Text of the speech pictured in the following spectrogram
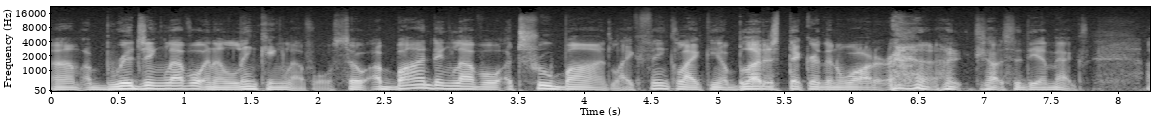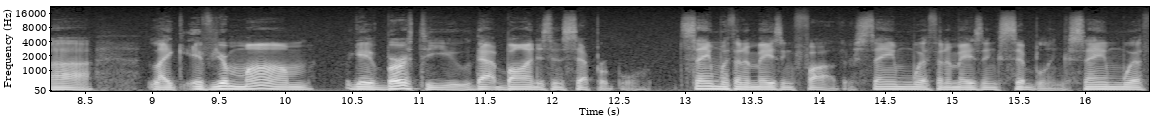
um, a bridging level and a linking level. So a bonding level, a true bond, like think like you know blood is thicker than water. Shout out to DMX. Uh, like if your mom gave birth to you, that bond is inseparable. Same with an amazing father. Same with an amazing sibling. Same with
